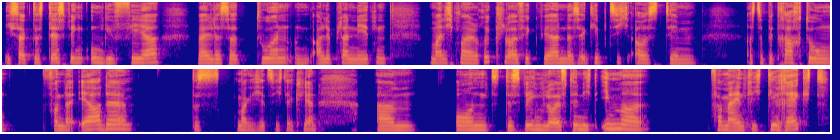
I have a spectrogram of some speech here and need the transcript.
Ich sage das deswegen ungefähr, weil der Saturn und alle Planeten manchmal rückläufig werden. Das ergibt sich aus, dem, aus der Betrachtung von der Erde. Das mag ich jetzt nicht erklären. Ähm, und deswegen läuft er nicht immer vermeintlich direkt,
